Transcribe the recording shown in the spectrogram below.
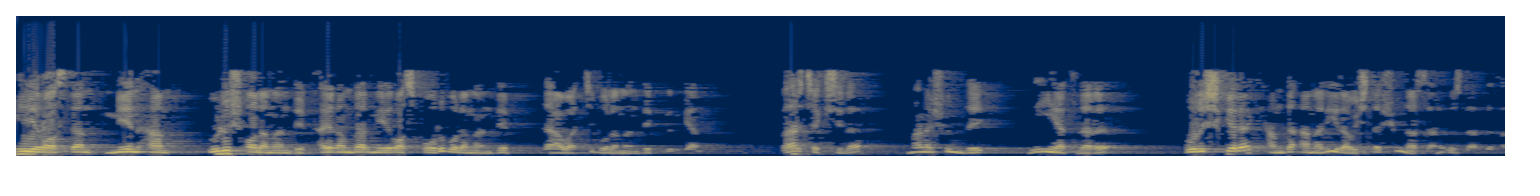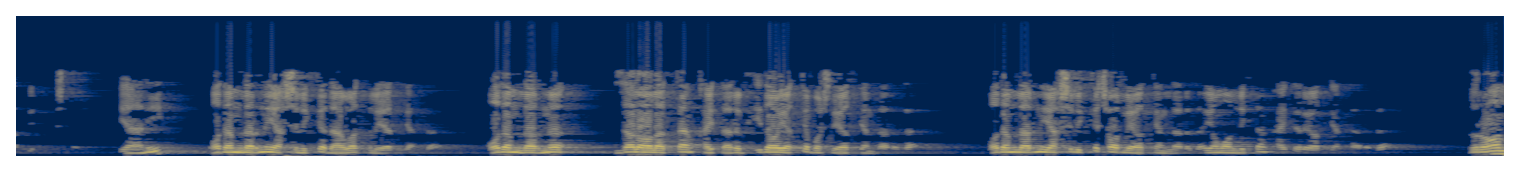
merosdan men ham ulush olaman deb payg'ambar merosxo'ri bo'laman deb da'vatchi bo'laman deb yurgan barcha kishilar mana shunday niyatlari bo'lishi kerak hamda amaliy ravishda shu narsani o'zlarida tadbiq qilishdi ya'ni odamlarni yaxshilikka da'vat qilayotganda odamlarni zalolatdan qaytarib hidoyatga boshlayotganlarida odamlarni yaxshilikka chorlayotganlarida yomonlikdan qaytarayotganlarida biron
